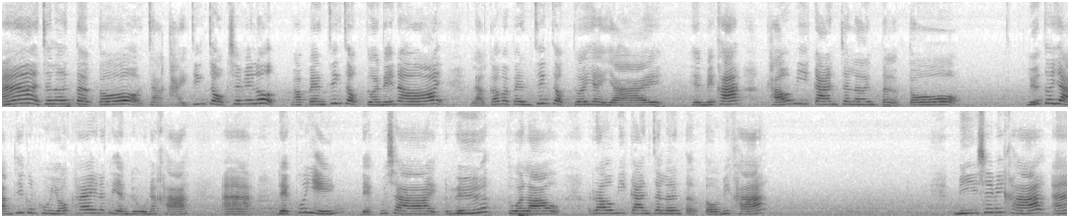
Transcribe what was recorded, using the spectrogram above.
อ่าเจริญเติบโตจากไข่จิ้งจกใช่ไหมลูก มาเป็นจิ้งจกตัวน้อยๆ แล้วก็มาเป็นจิ้งจกตัวใหญ่ๆ เห็นไหมคะ เขามีการเจริญเติบโต หรือตัวอย่างที่คุณครูยกให้นักเรียนดูนะคะอ่าเด็กผู้หญิง เด็กผู้ชาย หรือตัวเรา เรามีการเจริญเติบโตไหมคะ มีใช่ไหมคะ อ่า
